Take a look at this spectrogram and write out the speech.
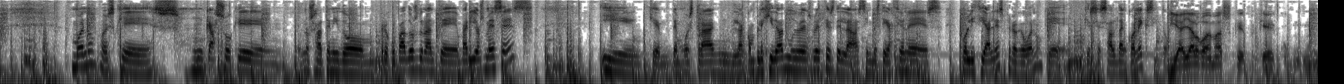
Bueno, pues que es un caso que nos ha tenido preocupados durante varios meses y que demuestra la complejidad muchas veces de las investigaciones policiales, pero que bueno, que, se saldan con éxito. Y hay algo además que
